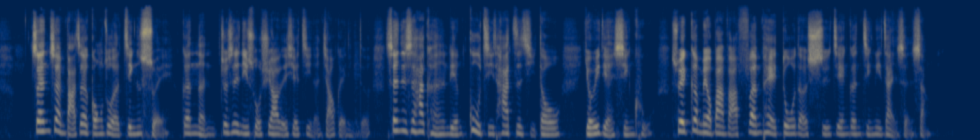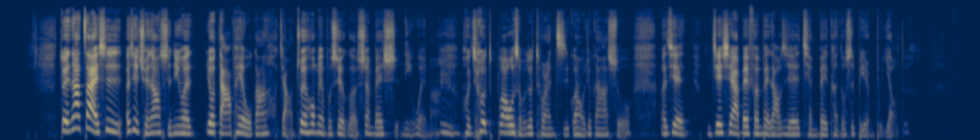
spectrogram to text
真正把这个工作的精髓跟能，就是你所需要的一些技能交给你的，甚至是他可能连顾及他自己都有一点辛苦，所以更没有办法分配多的时间跟精力在你身上。对，那再来是，而且权杖十逆位又搭配我刚刚讲最后面不是有个圣杯十逆位嘛？嗯，我就不知道为什么就突然直观，我就跟他说，而且你接下来被分配到这些前辈，可能都是别人不要的。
